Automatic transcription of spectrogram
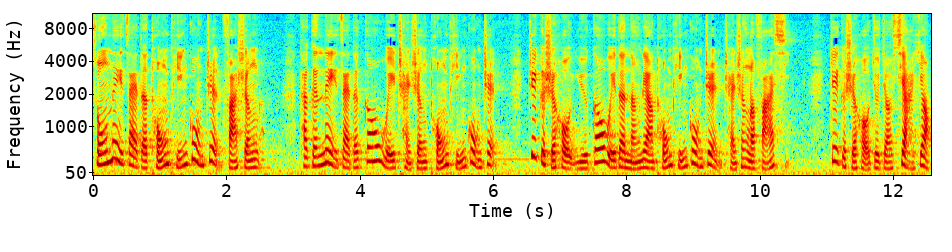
从内在的同频共振发生了，他跟内在的高维产生同频共振，这个时候与高维的能量同频共振产生了法喜，这个时候就叫下药。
